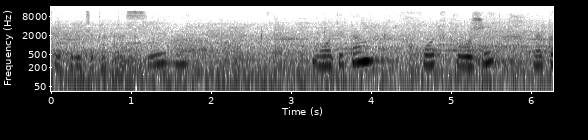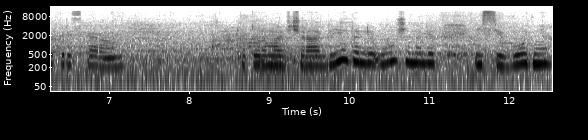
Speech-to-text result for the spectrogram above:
Смотрите, как красиво. Вот и там вход тоже в этот ресторан, в котором мы вчера обедали, ужинали и сегодня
